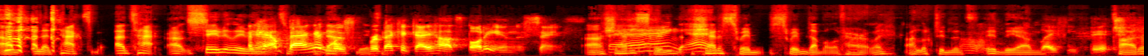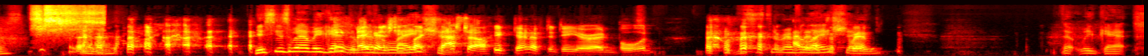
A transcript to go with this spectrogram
Um, and attacks attack uh, seemingly and how able banging adapt was this. Rebecca Gayheart's body in this scene? Uh, she had a swim. Banging. She had a swim swim double. Apparently, I looked in the Oh. in the um Lazy bitch. titles. This is where we get She's the Megan. She's like. Sasha. You don't have to do your own board. This is the I don't have to swim. revelation that we get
